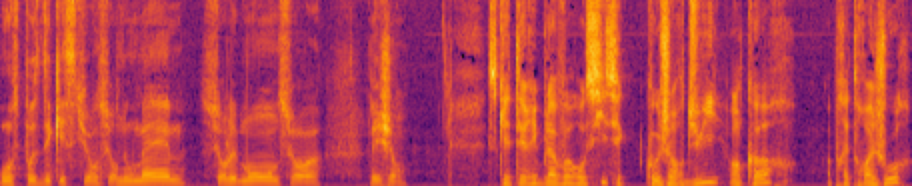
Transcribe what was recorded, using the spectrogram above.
où on se pose des questions sur nous-mêmes, sur le monde, sur euh, les gens. Ce qui est terrible à voir aussi, c'est qu'aujourd'hui, encore, après trois jours,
